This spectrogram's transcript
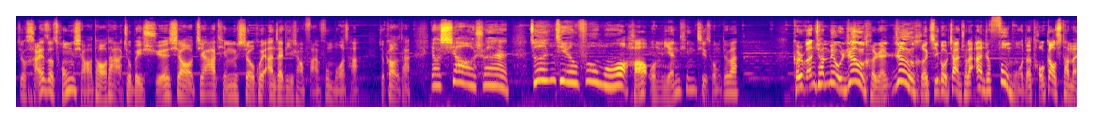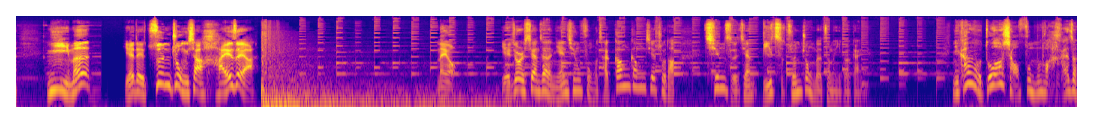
就孩子从小到大就被学校、家庭、社会按在地上反复摩擦，就告诉他要孝顺、尊敬父母。好，我们言听计从，对吧？可是完全没有任何人、任何机构站出来按着父母的头，告诉他们，你们也得尊重一下孩子呀。没有，也就是现在的年轻父母才刚刚接触到亲子间彼此尊重的这么一个概念。你看看有多少父母把孩子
